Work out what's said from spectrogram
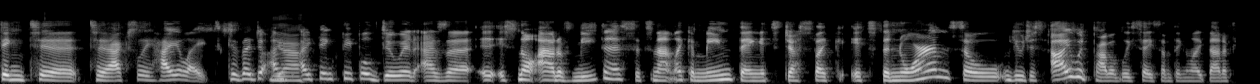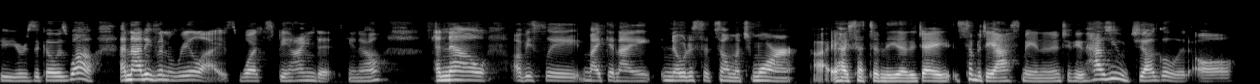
thing to to actually highlight because I do yeah. I, I think people do it as a it's not out of meanness it's not like a mean thing it's just like it's the norm so you just I would probably say something like that a few years ago as well and not even realize what's behind it you know and now obviously Mike and I notice it so much more I, I said to him the other day somebody asked me in an interview how do you juggle it all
